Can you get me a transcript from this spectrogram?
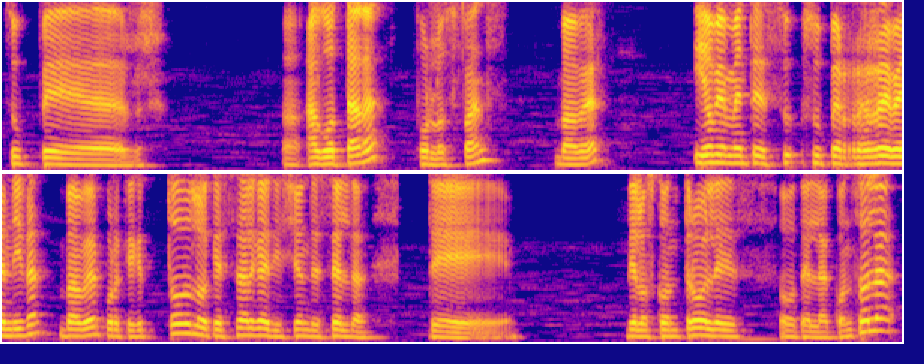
Súper ah, agotada por los fans. Va a haber. Y obviamente su- súper revendida. Va a haber. Porque todo lo que salga edición de Zelda de, de los controles o de la consola.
